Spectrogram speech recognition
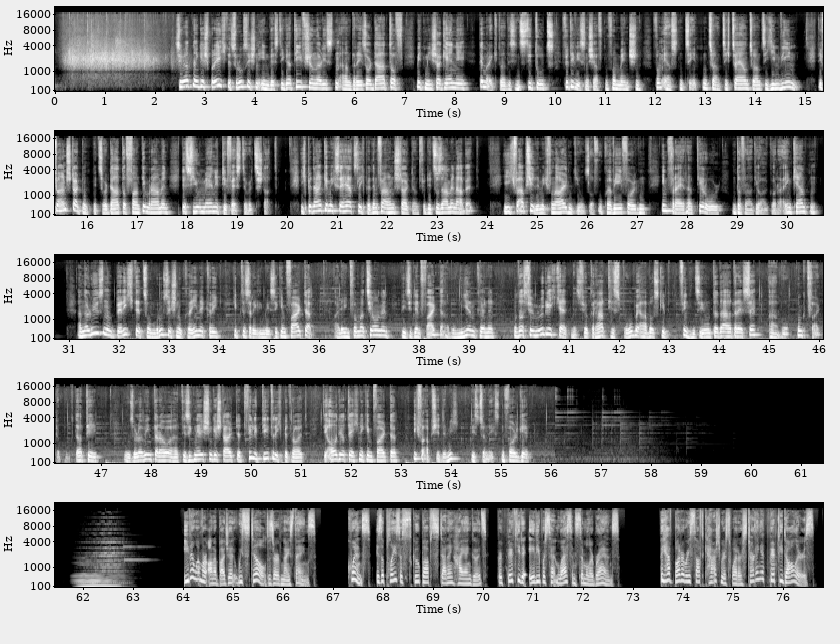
Sie hörten ein Gespräch des russischen Investigativjournalisten Andrei Soldatov mit Misha Glenny, dem Rektor des Instituts für die Wissenschaften vom Menschen vom 1.10.2022 in Wien. Die Veranstaltung mit Soldatov fand im Rahmen des Humanity Festivals statt. Ich bedanke mich sehr herzlich bei den Veranstaltern für die Zusammenarbeit. Ich verabschiede mich von allen, die uns auf UKW folgen, im Freirad Tirol und auf Radio Agora in Kärnten. Analysen und Berichte zum russischen Ukraine-Krieg gibt es regelmäßig im Falter. Alle Informationen, wie Sie den Falter abonnieren können und was für Möglichkeiten es für gratis Probeabos gibt, finden Sie unter der Adresse abo.falter.at. Ursula Winterauer hat die Signation gestaltet, Philipp Dietrich betreut die Audiotechnik im Falter. Ich verabschiede mich bis zur nächsten Folge. Even when we're on a budget, we still deserve nice things. Quince is a place to scoop up stunning high-end goods for 50 to 80% less than similar brands. They have buttery soft cashmere sweaters starting at $50,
